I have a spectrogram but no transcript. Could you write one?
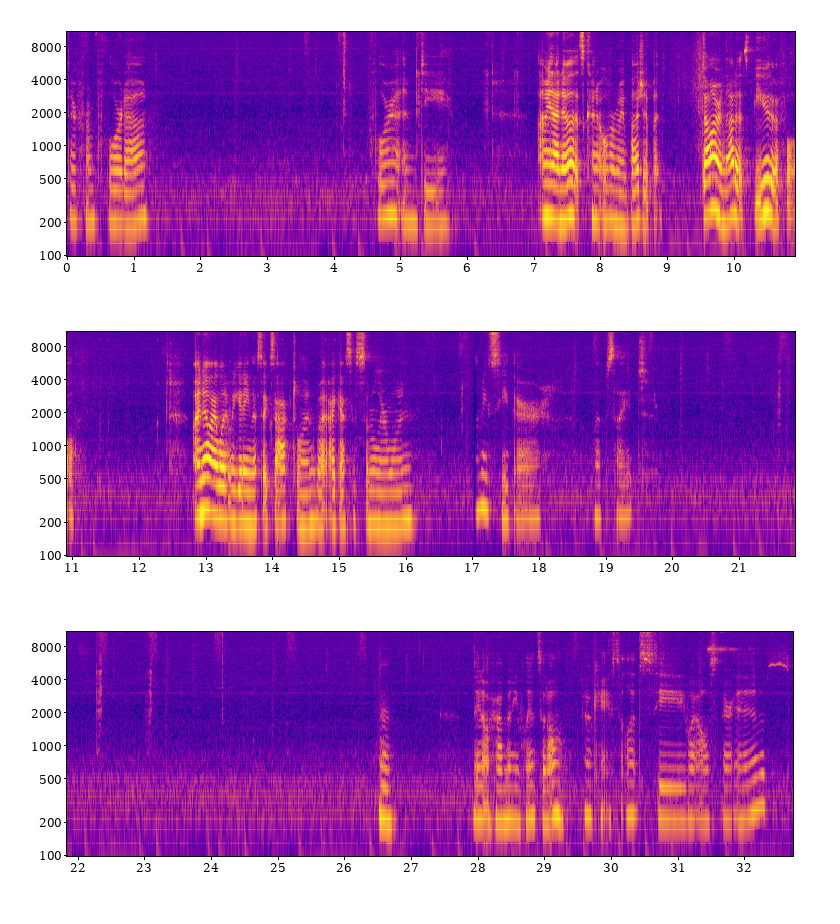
They're from Florida. Flora MD. I mean, I know that's kind of over my budget, but darn, that is beautiful. I know I wouldn't be getting this exact one, but I guess a similar one. Let me see their website. Hmm. They don't have many plants at all. Okay, so let's see what else there is.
